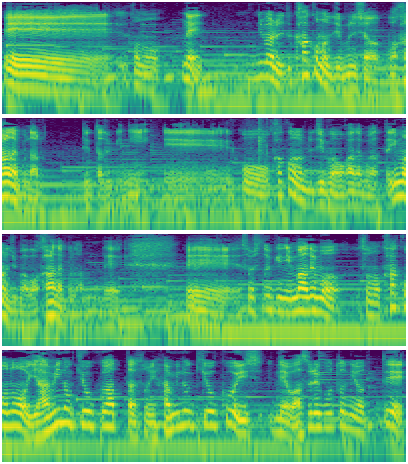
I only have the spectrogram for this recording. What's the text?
えー、このね、いわゆる過去の自分自身は分からなくなるって言った時に、えー、こう、過去の自分は分からなくなった今の自分は分からなくなるんで、えー、そうした時に、まあでも、その過去の闇の記憶があった、その闇の記憶をね、忘れることによって、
